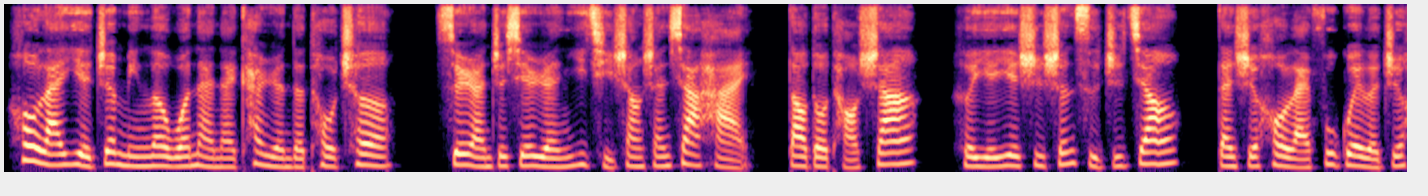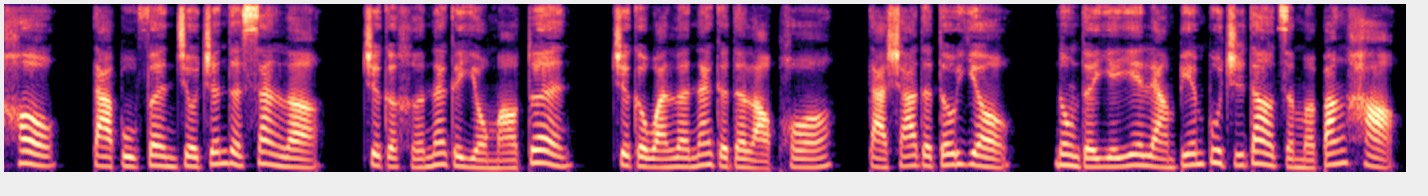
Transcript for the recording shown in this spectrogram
后来也证明了我奶奶看人的透彻。虽然这些人一起上山下海、盗斗淘沙，和爷爷是生死之交，但是后来富贵了之后，大部分就真的散了。这个和那个有矛盾，这个玩了那个的老婆，打杀的都有，弄得爷爷两边不知道怎么帮好。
